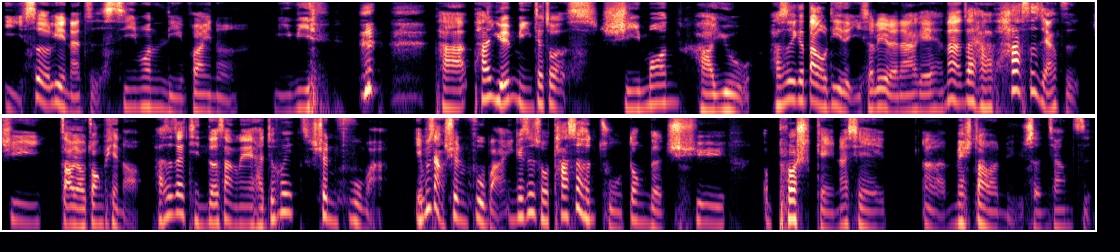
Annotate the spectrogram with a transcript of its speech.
以色列男子 Simon Levi 呢，Levi，他他原名叫做 Simon Hayu，他是一个道地的以色列人啊。OK，那在他他是这样子去招摇撞骗哦，他是在 Tinder 上呢，他就会炫富嘛。也不想炫富吧，应该是说他是很主动的去 approach 给那些呃 match 到的女生这样子，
